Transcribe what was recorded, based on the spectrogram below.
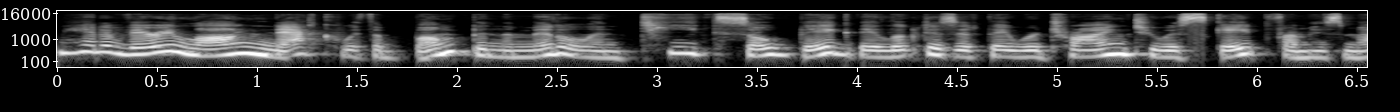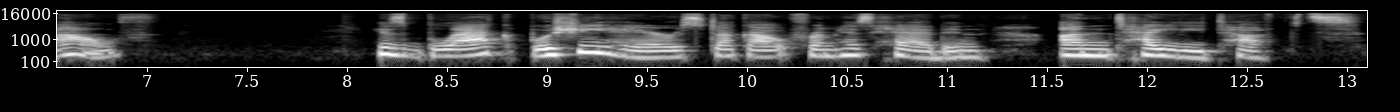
He had a very long neck with a bump in the middle and teeth so big they looked as if they were trying to escape from his mouth. His black, bushy hair stuck out from his head in untidy tufts.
